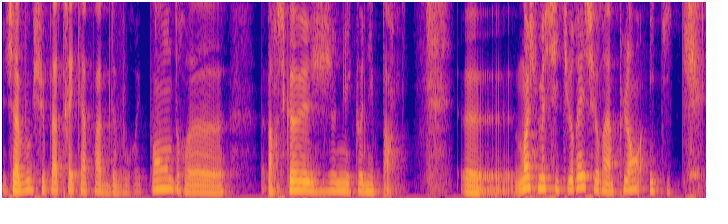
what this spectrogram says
j'avoue que je suis pas très capable de vous répondre parce que je ne les connais pas. moi, je me situerai sur un plan éthique.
